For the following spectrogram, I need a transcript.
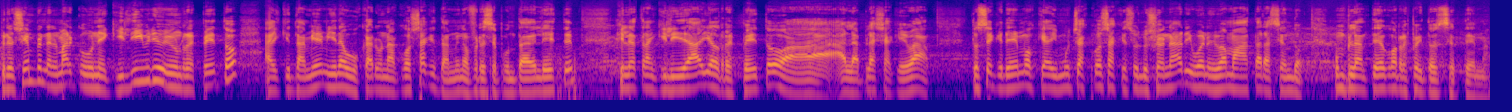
pero siempre en el marco de un equilibrio y un respeto al que también viene a buscar una cosa que también ofrece Punta del Este, que es la tranquilidad y el respeto a, a la playa que va. Entonces creemos que hay muchas cosas que solucionar y bueno, y vamos a estar haciendo un planteo con respecto a ese tema.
